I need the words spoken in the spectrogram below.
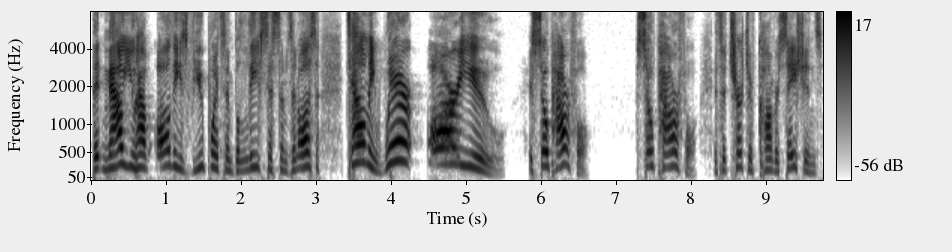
that now you have all these viewpoints and belief systems and all this? Tell me, where are you? It's so powerful. So powerful. It's a church of conversations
